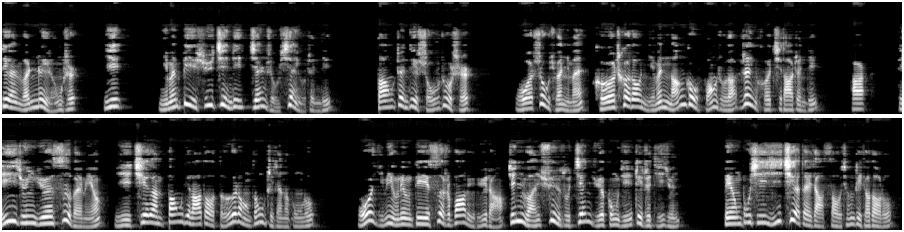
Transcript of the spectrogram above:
电文内容是：一，你们必须尽力坚守现有阵地。当阵地守不住时，我授权你们可撤到你们能够防守的任何其他阵地。二，敌军约四百名，已切断邦迪拉到德让宗之间的公路。我已命令第四十八旅旅长今晚迅速坚决攻击这支敌军，并不惜一切代价扫清这条道路。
